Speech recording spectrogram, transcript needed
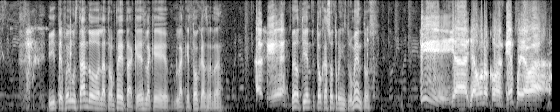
y te fue gustando la trompeta, que es la que la que tocas, ¿verdad? Así es. Pero tocas otros instrumentos. Sí, ya, ya uno con el tiempo ya va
